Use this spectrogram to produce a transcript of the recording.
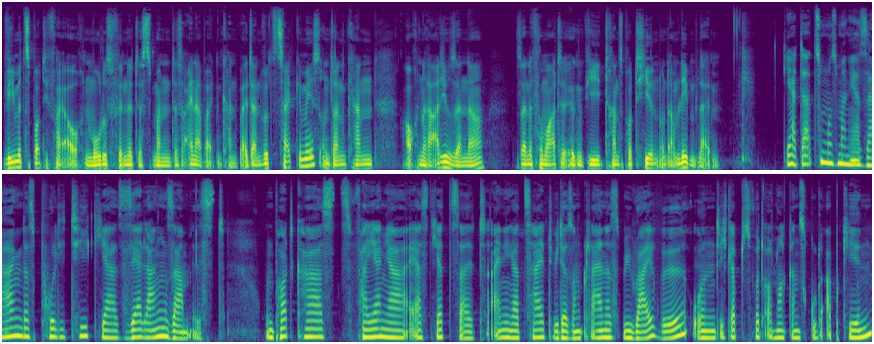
wie mit Spotify auch einen Modus findet, dass man das einarbeiten kann, weil dann wird es zeitgemäß und dann kann auch ein Radiosender seine Formate irgendwie transportieren und am Leben bleiben. Ja, dazu muss man ja sagen, dass Politik ja sehr langsam ist. Und Podcasts feiern ja erst jetzt seit einiger Zeit wieder so ein kleines Revival und ich glaube, das wird auch noch ganz gut abgehen.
